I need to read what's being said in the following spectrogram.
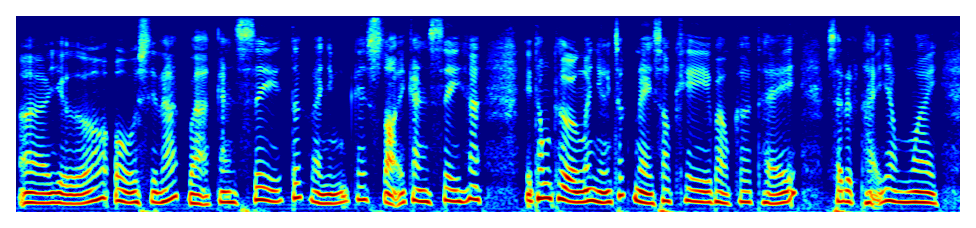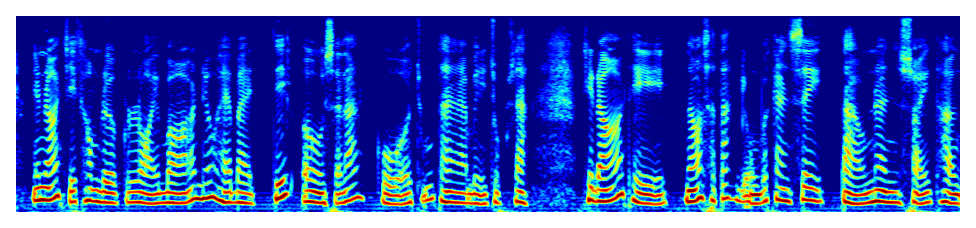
à, giữa oxalat và canxi, tức là những cái sỏi canxi ha. Thì thông thường những chất này sau khi vào cơ thể sẽ được thải ra ngoài, nhưng nó chỉ không được loại bỏ nếu hệ bài tiết oxalat của chúng ta bị trục trặc. Khi đó thì nó sẽ tác dụng với canxi tạo nên sỏi thận.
